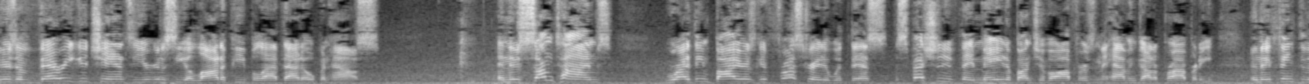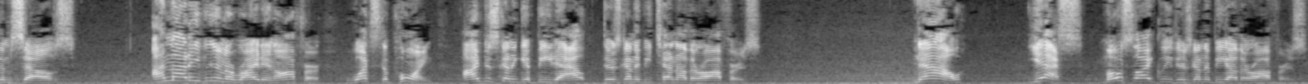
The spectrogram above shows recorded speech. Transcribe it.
there's a very good chance that you're going to see a lot of people at that open house. And there's sometimes where I think buyers get frustrated with this, especially if they made a bunch of offers and they haven't got a property, and they think to themselves, I'm not even going to write an offer. What's the point? I'm just going to get beat out. There's going to be 10 other offers. Now, yes, most likely there's going to be other offers.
